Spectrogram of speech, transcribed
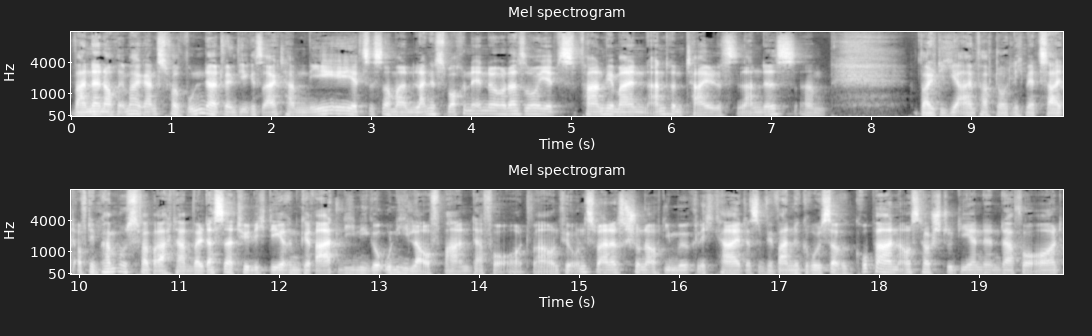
waren dann auch immer ganz verwundert, wenn wir gesagt haben, nee, jetzt ist noch mal ein langes Wochenende oder so, jetzt fahren wir mal in einen anderen Teil des Landes. Ähm, weil die einfach deutlich mehr Zeit auf dem Campus verbracht haben, weil das natürlich deren geradlinige Unilaufbahn da vor Ort war. Und für uns war das schon auch die Möglichkeit, also wir waren eine größere Gruppe an Austauschstudierenden da vor Ort.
